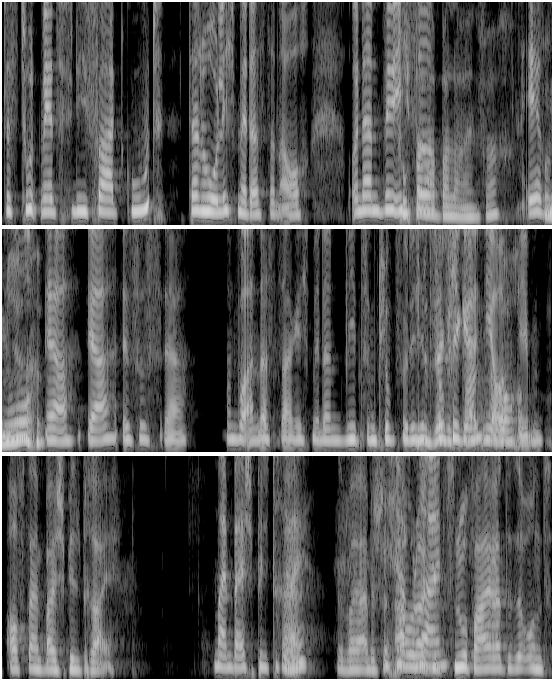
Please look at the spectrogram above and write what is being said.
Das tut mir jetzt für die Fahrt gut. Dann hole ich mir das dann auch. Und dann bin ich so Superballer einfach. Irgendwo, ja, ja, ist es, ja. Und woanders sage ich mir dann, wie im Club würde ich, Ich jetzt so viel Geld nie ausgeben. auf dein Beispiel 3. Mein Beispiel drei. Ja? Da war ja Ich ah, oder nein. gibt's nur Verheiratete und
